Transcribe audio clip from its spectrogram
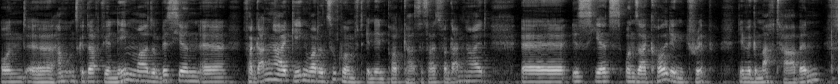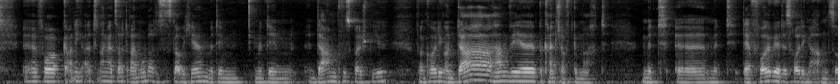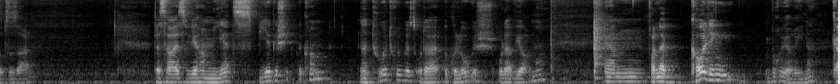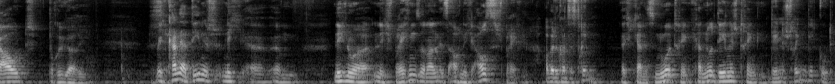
Und äh, haben uns gedacht, wir nehmen mal so ein bisschen äh, Vergangenheit, Gegenwart und Zukunft in den Podcast. Das heißt, Vergangenheit äh, ist jetzt unser Colding-Trip, den wir gemacht haben. Äh, vor gar nicht allzu langer Zeit, drei Monate, das ist glaube ich her, mit dem, mit dem Damenfußballspiel von Colding. Und da haben wir Bekanntschaft gemacht mit, äh, mit der Folge des heutigen Abends sozusagen. Das heißt, wir haben jetzt Bier geschickt bekommen, naturtrübes oder ökologisch oder wie auch immer. Ähm, Von der Colding Brüherie, ne? Gaut Brügerie. Ich kann ja Dänisch nicht, äh, ähm, nicht nur nicht sprechen, sondern es auch nicht aussprechen. Aber du kannst es trinken. Ich kann es nur trinken. Ich kann nur Dänisch trinken. Dänisch trinken geht gut.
